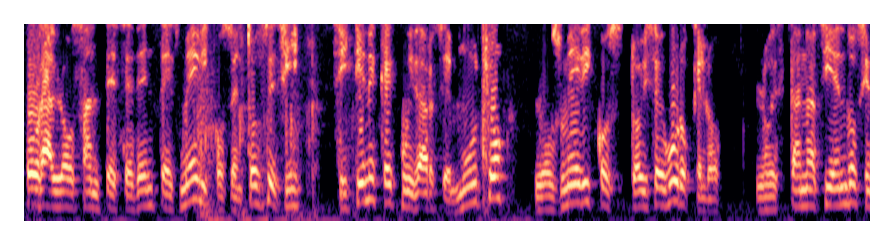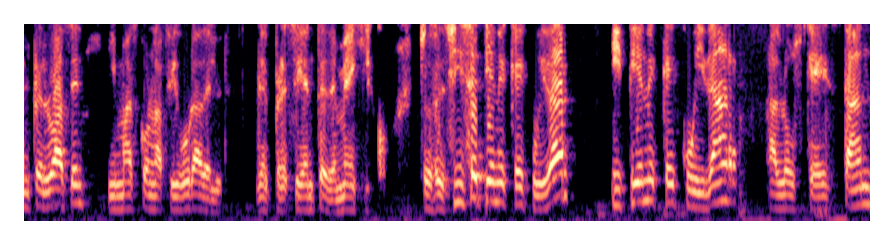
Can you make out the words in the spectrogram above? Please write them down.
por a los antecedentes médicos. Entonces sí, sí tiene que cuidarse mucho. Los médicos, estoy seguro que lo, lo están haciendo, siempre lo hacen, y más con la figura del, del presidente de México. Entonces sí se tiene que cuidar y tiene que cuidar a los que están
